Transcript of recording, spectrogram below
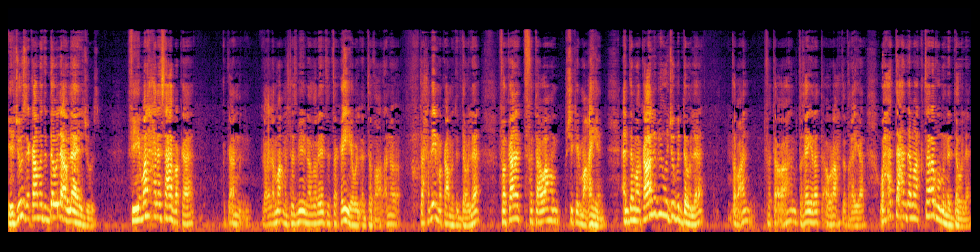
يجوز إقامة الدولة أو لا يجوز؟ في مرحلة سابقة كان العلماء ملتزمين بنظرية التقية والانتظار أنه تحريم إقامة الدولة فكانت فتاواهم بشكل معين. عندما قالوا بوجوب الدولة طبعا فتواهم تغيرت أو راح تتغير. وحتى عندما اقتربوا من الدولة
